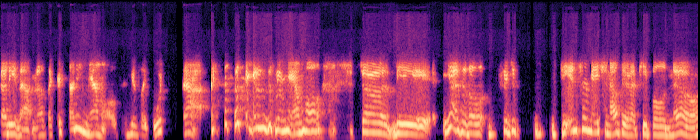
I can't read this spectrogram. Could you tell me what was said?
study them. And I was like, I study mammals. And he was like, what's that? like, is this a mammal? So the, yeah, so the, so just the information out there that people know,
